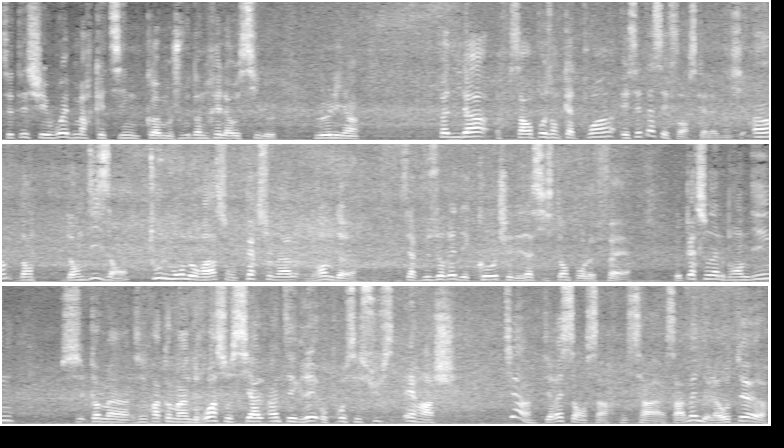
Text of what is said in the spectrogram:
C'était chez Web Marketing, comme je vous donnerai là aussi le lien. Fadila, ça repose en quatre points et c'est assez fort ce qu'elle a dit. Un, dans, dans 10 ans, tout le monde aura son personal brander. C'est-à-dire que vous aurez des coachs et des assistants pour le faire. Le personal branding ce sera comme un droit social intégré au processus RH. Tiens, intéressant ça. ça. Ça amène de la hauteur,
